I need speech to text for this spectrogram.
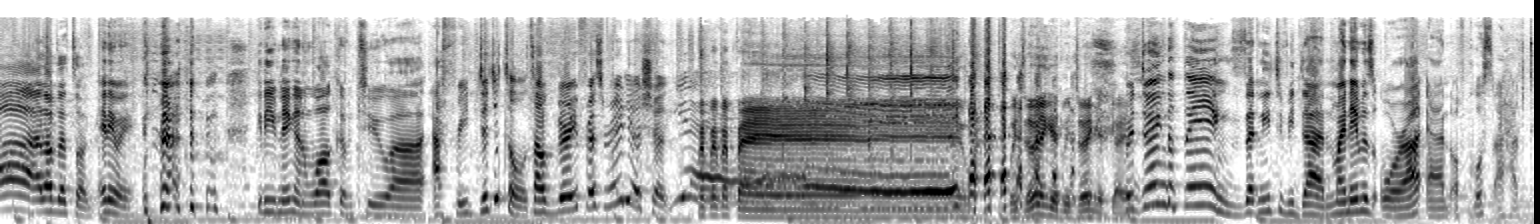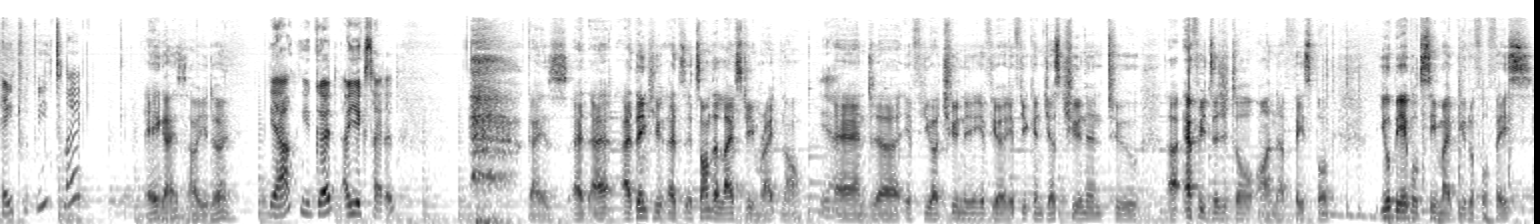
ah, I love that song. Anyway, good evening and welcome to uh, Afri Digital. It's our very first radio show. Yeah, we're doing it. We're doing it, guys. we're doing the things that need to be done. My name is Aurra, and of course, I have Tate with me tonight. hey guys, how you doing? Yeah, you good? Are you excited? Guys. I, I, I think you it's, it's on the live stream right now. Yeah. and uh, if you are tuning if you if you can just tune in to uh, Digital on uh, Facebook you'll be able to see my beautiful face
